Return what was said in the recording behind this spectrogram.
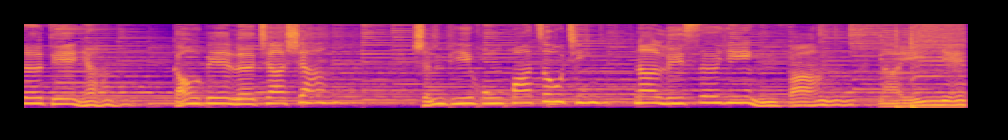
了爹娘，告别了家乡，身披红花走进那绿色营房。那一年，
